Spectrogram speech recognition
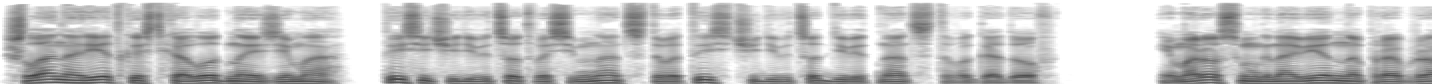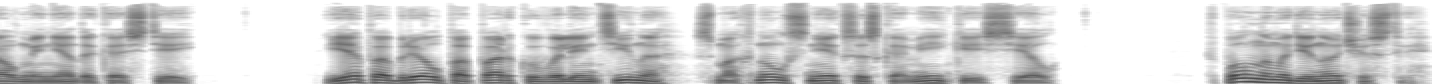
Шла на редкость холодная зима 1918-1919 годов, и мороз мгновенно пробрал меня до костей. Я побрел по парку Валентина, смахнул снег со скамейки и сел. В полном одиночестве.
